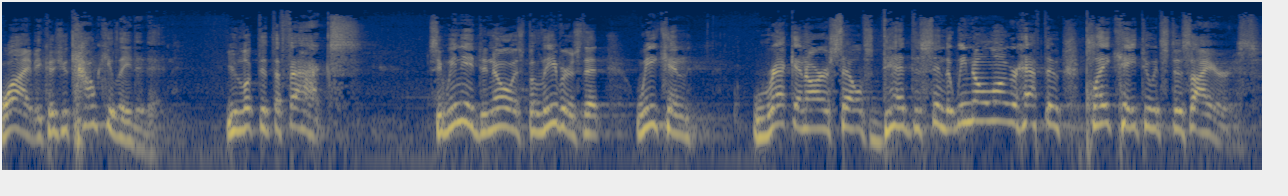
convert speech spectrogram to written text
Why? Because you calculated it. You looked at the facts. See, we need to know as believers that we can reckon ourselves dead to sin, that we no longer have to placate to its desires,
